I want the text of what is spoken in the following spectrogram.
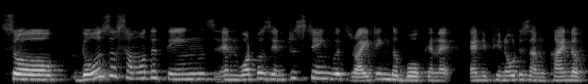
So those are some of the things. And what was interesting with writing the book, and, I, and if you notice, I'm kind of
